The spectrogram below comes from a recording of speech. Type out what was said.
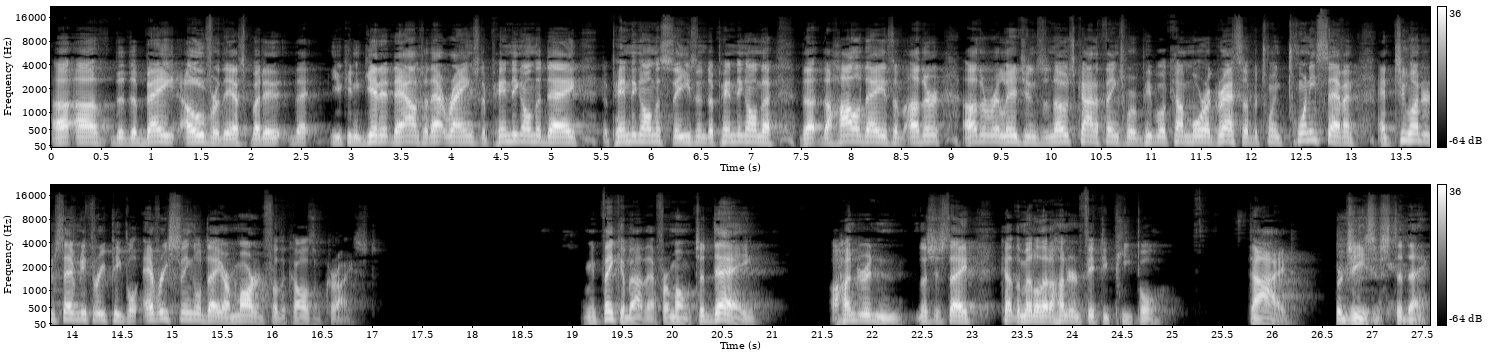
uh, of the debate over this, but it, that you can get it down to that range depending on the day, depending on the season, depending on the, the, the holidays of other, other religions and those kind of things where people become more aggressive. Between 27 and 273 people every single day are martyred for the cause of Christ. I mean, think about that for a moment. Today, 100 and let's just say, cut the middle of that 150 people died for Jesus today.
